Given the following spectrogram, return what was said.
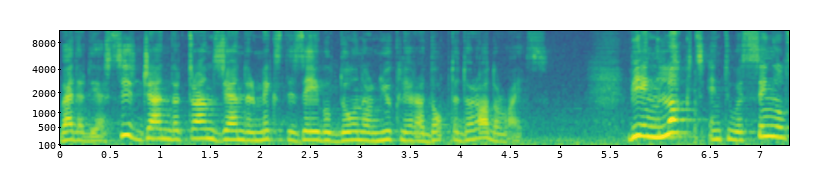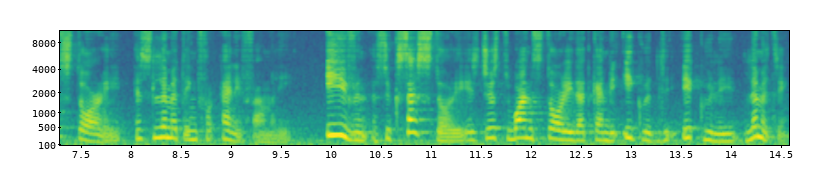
whether they are cisgender, transgender, mixed disabled, donor, nuclear, adopted, or otherwise. Being locked into a single story is limiting for any family. Even a success story is just one story that can be equally, equally limiting.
